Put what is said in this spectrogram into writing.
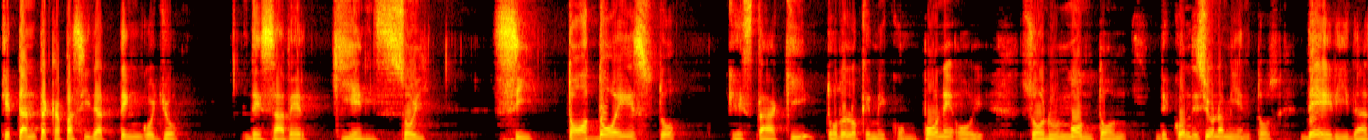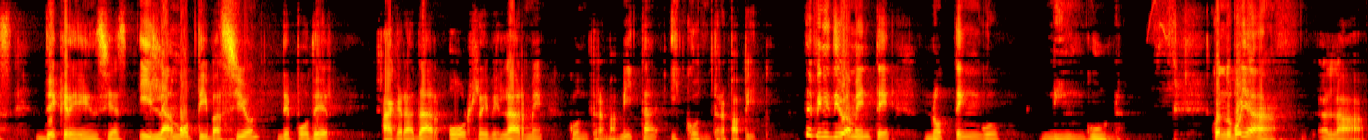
¿Qué tanta capacidad tengo yo de saber quién soy. Si todo esto que está aquí, todo lo que me compone hoy, son un montón de condicionamientos, de heridas, de creencias y la motivación de poder agradar o rebelarme contra mamita y contra papito. Definitivamente no tengo ninguna. Cuando voy a, la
